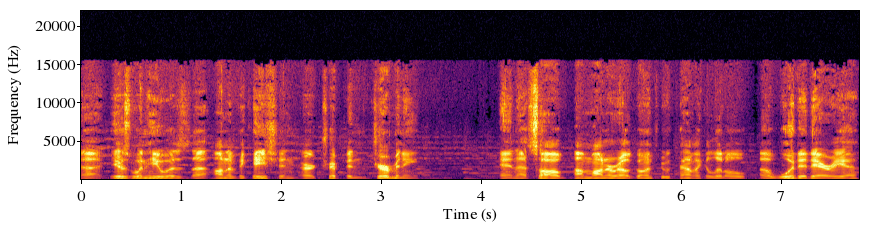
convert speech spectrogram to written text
Uh, it was when he was uh, on a vacation or trip in Germany, and uh, saw a monorail going through kind of like a little uh, wooded area,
